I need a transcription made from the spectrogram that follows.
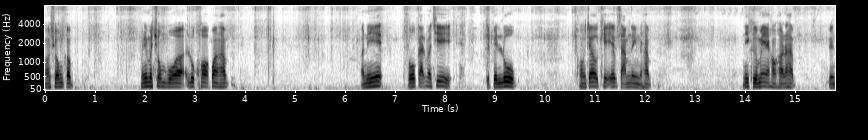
มาชมกับ วันนี้มาชมวัวลูกคอกบ้างครับ อันนี้โฟกัสมาที่จะเป็นลูกของเจ้า KF31 นะครับ นี่คือแม่ของเขานะครับ เป็น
